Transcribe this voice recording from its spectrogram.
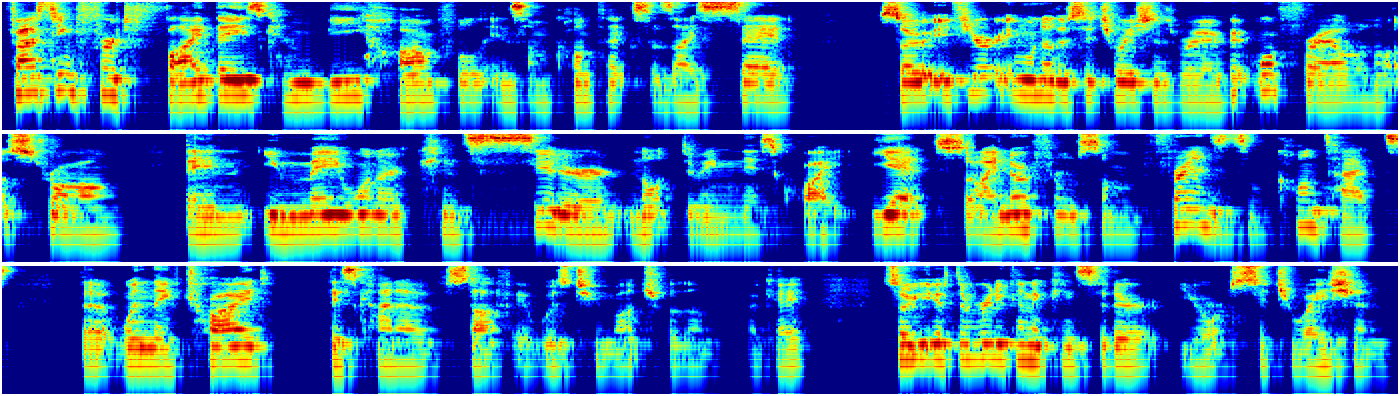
Fasting for five days can be harmful in some contexts, as I said. So, if you're in one of those situations where you're a bit more frail or not as strong, then you may want to consider not doing this quite yet. So, I know from some friends and some contacts that when they've tried this kind of stuff, it was too much for them. Okay, so you have to really kind of consider your situation.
